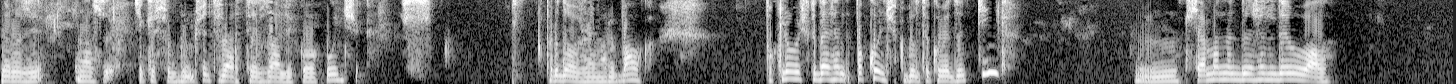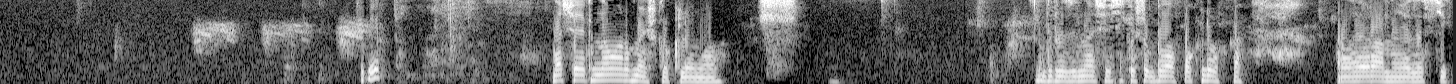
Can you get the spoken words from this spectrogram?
Друзі, у нас тільки що був четвертий в заліку окунчик. Продовжуємо рибалку. Покльовочку навіть по кончику було такою видно тіньк. Це мене дуже здивувало. Наче як на мормишку клюнуло. Друзі, наче тільки що була покльовка. Але рано я засік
